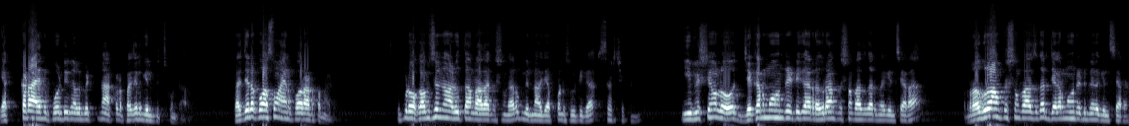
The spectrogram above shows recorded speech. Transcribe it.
ఎక్కడ ఆయన పోటీ నిలబెట్టినా అక్కడ ప్రజలు గెలిపించుకుంటారు. ప్రజల కోసం ఆయన పోరాడుతున్నాడు. ఇప్పుడు ఒక అంశం నేను అడుగుతాను రాధాకృష్ణ గారు మీరు నాకు చెప్పండి సూటిగా. సార్ చెప్పండి. ఈ విషయంలో జగన్మోహన్ రెడ్డి గారు రఘురామకృష్ణరాజు గారి మీద గెలిచారా? రఘురామకృష్ణరాజు గారు జగన్మోహన్ రెడ్డి మీద గెలిచారా?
